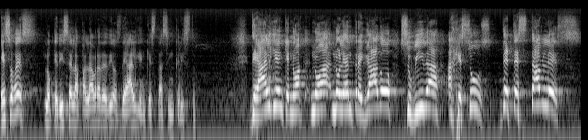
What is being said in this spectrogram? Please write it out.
Eso es lo que dice la palabra de Dios de alguien que está sin Cristo de alguien que no, no, le ha entregado su vida a Jesús. Detestables.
